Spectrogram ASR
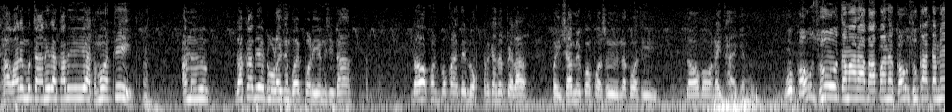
સવારે હું ચાની રકાબી હાથમાં હતી. અને રકાબી ઢોળાઈ જઈને ભય પડી અને સીધા દવાખાને પકડાય તે ડૉક્ટર કહેતો પહેલાં પૈસા મેં કોઈ પશુ નકવાથી દવા બવા નહીં થાય કે. હું કહું છું તમારા બાપાને કહું છું કે તમે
